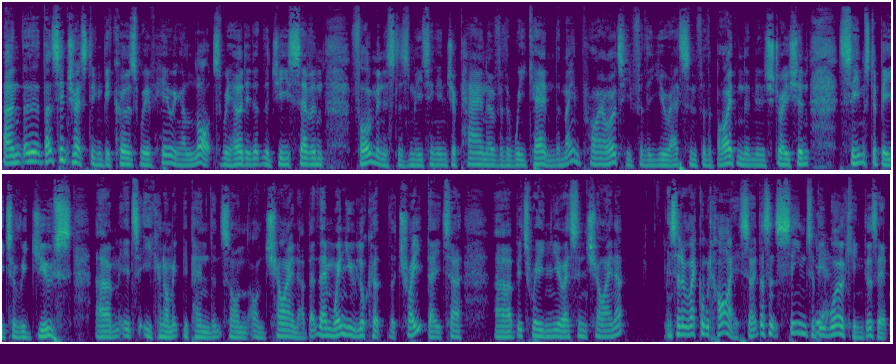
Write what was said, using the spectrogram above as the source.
And uh, that's interesting because we're hearing a lot. We heard it at the G7 foreign ministers meeting in Japan over the weekend. The main priority for the US and for the Biden administration seems to be to reduce um, its economic dependence on, on China. But then when you look at the trade data uh, between US and China, it's at a record high. So it doesn't seem to yes. be working, does it?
